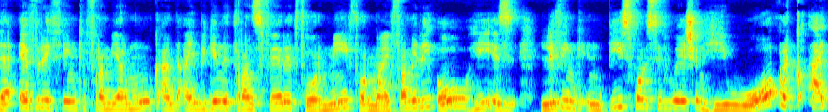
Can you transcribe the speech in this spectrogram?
the everything from Yarmouk and I begin to transfer it for me for my family. Oh, he is living in peaceful situation. He work. I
